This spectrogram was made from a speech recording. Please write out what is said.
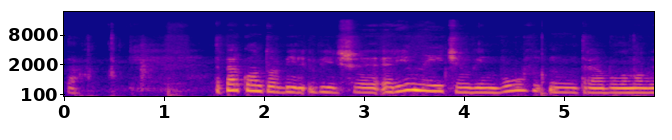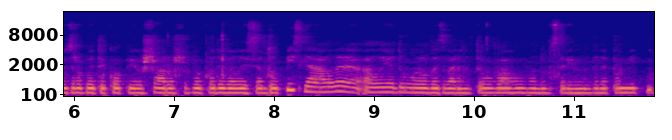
Так. Тепер контур більш рівний, чим він був. Треба було, мабуть, зробити копію шару, щоб ви подивилися до після, але, але я думаю, ви звернете увагу, воно все рівно буде помітно.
